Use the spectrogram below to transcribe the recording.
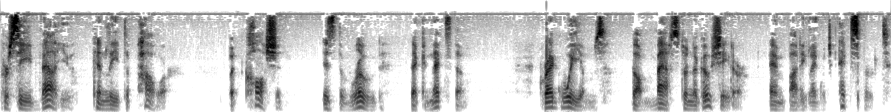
Perceived value can lead to power, but caution is the road that connects them. Greg Williams, the master negotiator and body language expert.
